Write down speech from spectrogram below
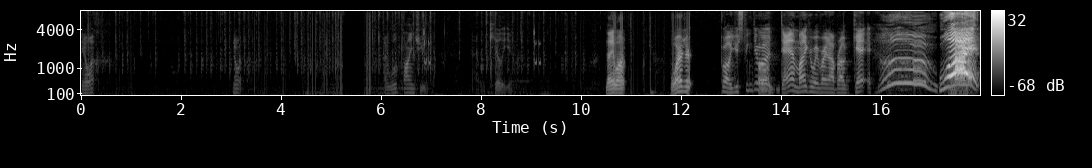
You know what? You know what? I will find you. I will kill you. Now you want. Why are there? Bro, you're speaking through a Um. damn microwave right now, bro. Get. what?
